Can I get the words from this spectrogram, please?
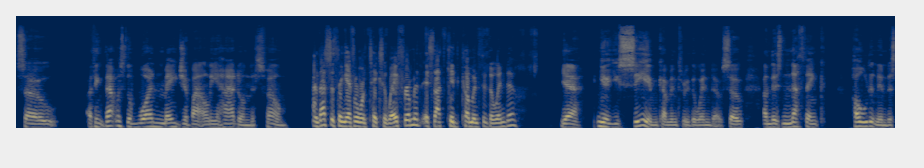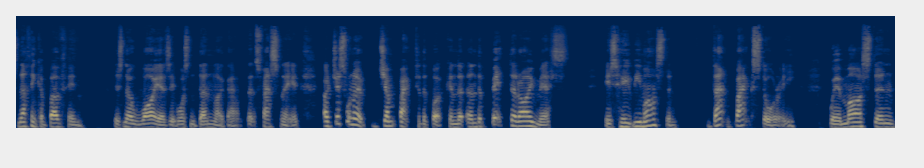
So I think that was the one major battle he had on this film. And that's the thing everyone takes away from it. It's that kid coming through the window. Yeah. You know, you see him coming through the window. So, and there's nothing holding him. There's nothing above him. There's no wires. It wasn't done like that. That's fascinating. I just want to jump back to the book, and the, and the bit that I miss is Hubie Marsten. That backstory where Marsten,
